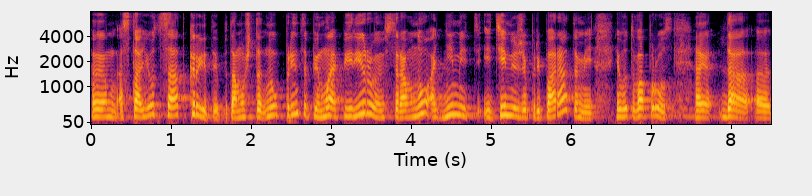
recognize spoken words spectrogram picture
э, остается открытый, потому что, ну, в принципе, мы оперируем все равно одними и теми же препаратами. И вот вопрос, э, да, э,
